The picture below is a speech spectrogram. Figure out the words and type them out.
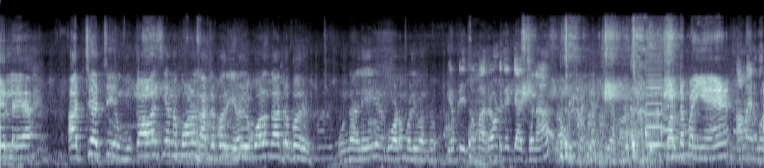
தெரியல. அச்சு அச்சு. முக்காவாசி என்ன கோலம் காட்டுற பாரு. ஏழு கோலம் காட்டுற பாரு. உன்னாலே எனக்கு உடம்பு வலி வந்துடும் எப்படி சும்மா ரவுண்டு கட்டி ஆச்சுன்னா பிறந்த பையன். ஆமா எனக்கு.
